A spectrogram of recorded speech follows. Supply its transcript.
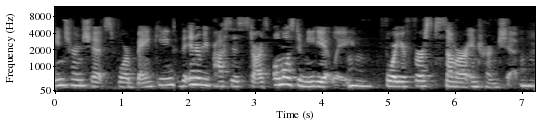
internships for banking, the interview process starts almost immediately mm-hmm. For your first summer internship. Mm-hmm.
